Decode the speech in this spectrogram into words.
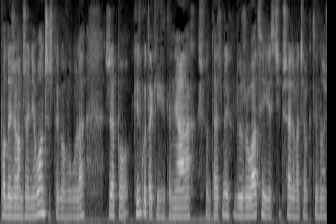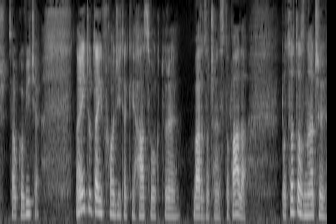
podejrzewam, że nie łączysz tego w ogóle, że po kilku takich dniach świątecznych dużo łatwiej jest ci przerwać aktywność całkowicie. No i tutaj wchodzi takie hasło, które bardzo często pada. Bo co to znaczy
